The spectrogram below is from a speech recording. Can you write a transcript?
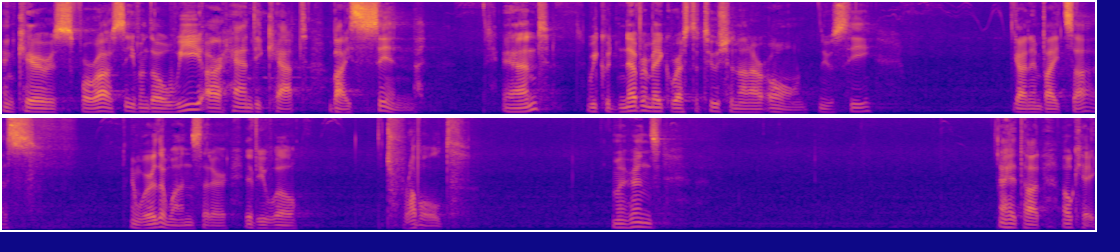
and cares for us, even though we are handicapped by sin. And we could never make restitution on our own. You see, God invites us, and we're the ones that are, if you will, troubled. My friends, I had thought, okay,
